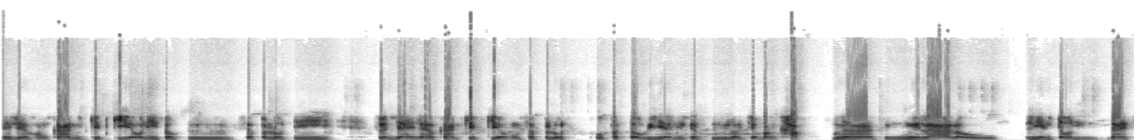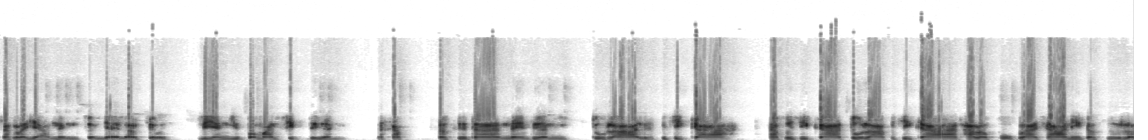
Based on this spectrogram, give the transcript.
ในเรื่องของการเก็บเกี่ยวนี่ก็คือสับปะรดนี่ส่วนใหญ่แล้วการเก็บเกี่ยวของสับปะรดพวกปัตตะเวียนี่ก็คือเราจะบังคับเมื่อถึงเวลาเราเลี้ยงต้นได้สักระยะหนึ่งส่วนใหญ่เราจะ เลี้ยงอยู่ประมาณสิบเดือนนะครับ ก็คือถ้าในเดือนตุลาหรือพฤศจิกา ถ้าพฤศจิกาตุลาพฤศจิกา ถ้าเราปลูกล่าช้านี่ก็คือเรา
